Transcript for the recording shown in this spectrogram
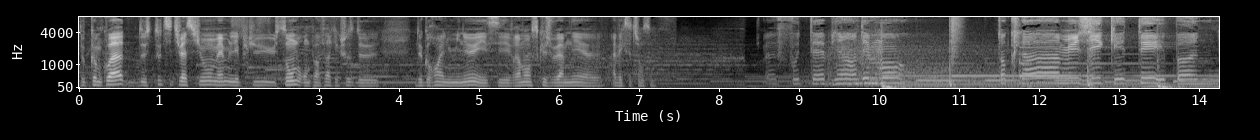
donc comme quoi de toute situation même les plus sombres on peut en faire quelque chose de, grand et lumineux et c'est vraiment ce que je veux amener euh, avec cette chanson. Je me foutais bien des mots tant que la musique était bonne.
